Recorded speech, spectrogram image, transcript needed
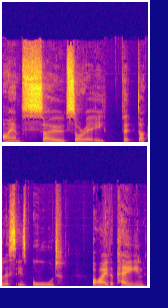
I am so sorry that Douglas is bored by the pain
